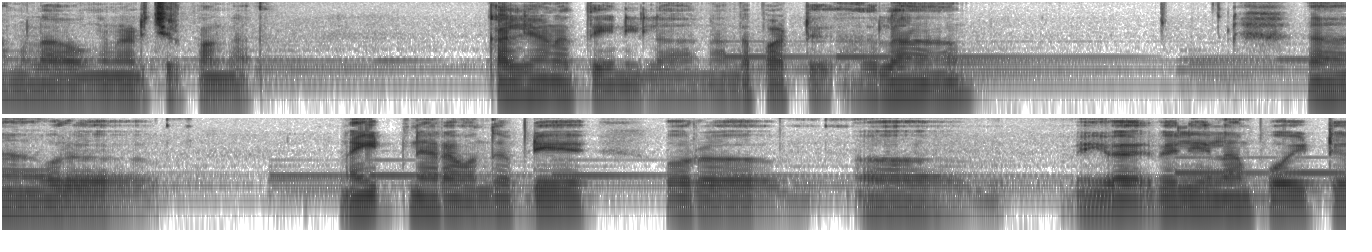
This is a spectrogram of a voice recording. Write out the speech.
அமலா அவங்க நடிச்சிருப்பாங்க. கல்யாண தேனிலா அந்த பாட்டு அதெல்லாம் ஒரு நைட் நேரம் வந்து அப்படியே ஒரு வெளியெல்லாம் போயிட்டு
